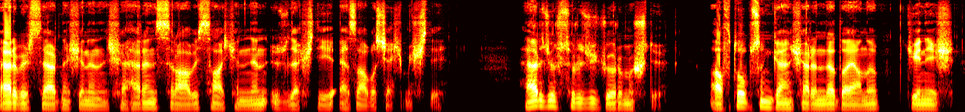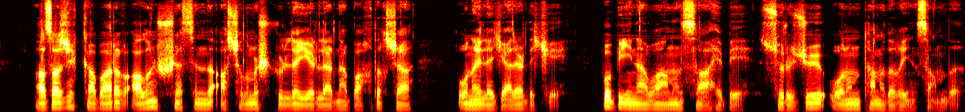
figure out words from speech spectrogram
Hər bir sərnişinin, şəhərin sıravi sakininin üzləşdiyi əzabı çəkmişdi. Hər cür sürücü görmüşdü. Avtobusun qənşərində dayanıb, geniş, azacıq qabarıq alın şüşəsində açılmış güllə yerlərinə baxdıqca ona elə gəlirdi ki, bu binəvanın sahibi, sürücü onun tanıdığı insandı.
